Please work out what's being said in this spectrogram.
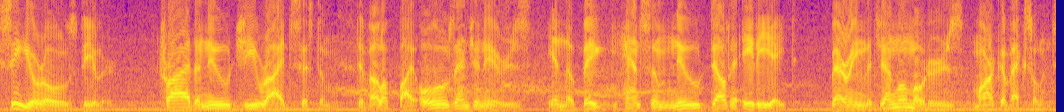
See your Olds dealer. Try the new G-Ride system, developed by Olds engineers in the big, handsome new Delta 88, bearing the General Motors mark of excellence.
